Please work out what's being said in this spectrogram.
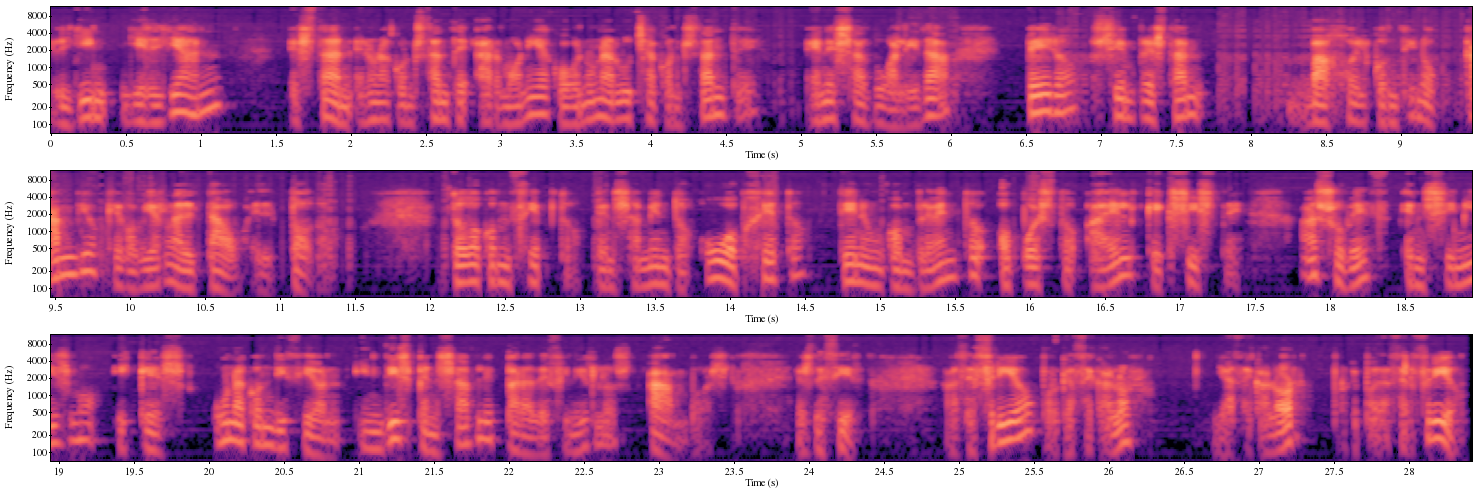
el yin y el yang están en una constante armonía, como en una lucha constante, en esa dualidad, pero siempre están bajo el continuo cambio que gobierna el Tao, el todo. Todo concepto, pensamiento u objeto tiene un complemento opuesto a él que existe, a su vez, en sí mismo y que es una condición indispensable para definirlos a ambos. Es decir, hace frío porque hace calor, y hace calor porque puede hacer frío.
